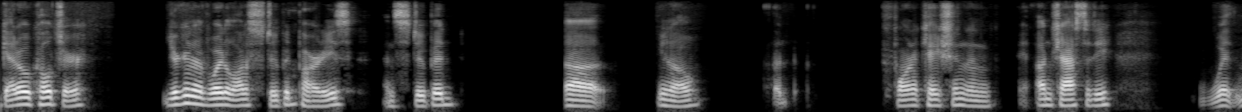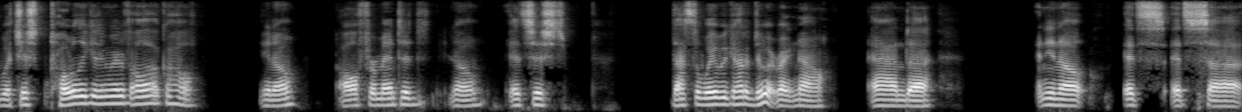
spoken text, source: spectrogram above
ghetto culture, you're going to avoid a lot of stupid parties and stupid, uh, you know, uh, fornication and unchastity with with just totally getting rid of all alcohol you know? All fermented you know? It's just that's the way we got to do it right now. And uh and you know it's it's uh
